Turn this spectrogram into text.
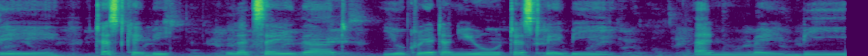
the test KB. Let's say that you create a new test KB, and maybe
